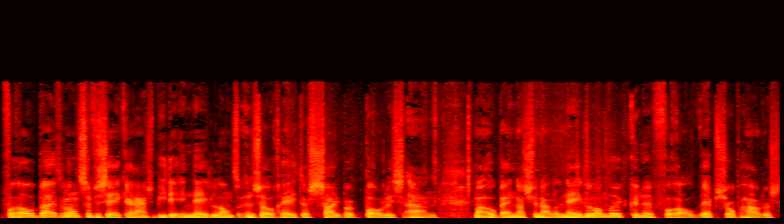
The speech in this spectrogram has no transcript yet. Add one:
Vooral buitenlandse verzekeraars bieden in Nederland een zogeheten cyberpolis aan. Maar ook bij Nationale Nederlanden kunnen vooral webshophouders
